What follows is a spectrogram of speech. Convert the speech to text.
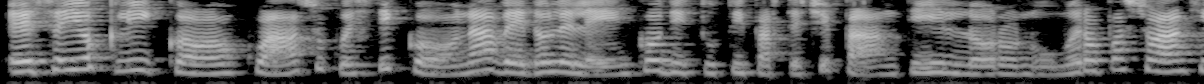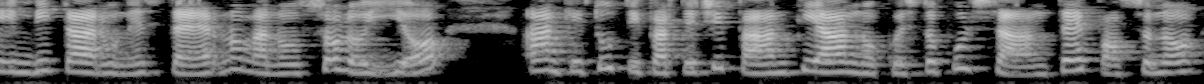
E se io clicco qua su quest'icona vedo l'elenco di tutti i partecipanti, il loro numero. Posso anche invitare un esterno, ma non solo io, anche tutti i partecipanti hanno questo pulsante e possono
